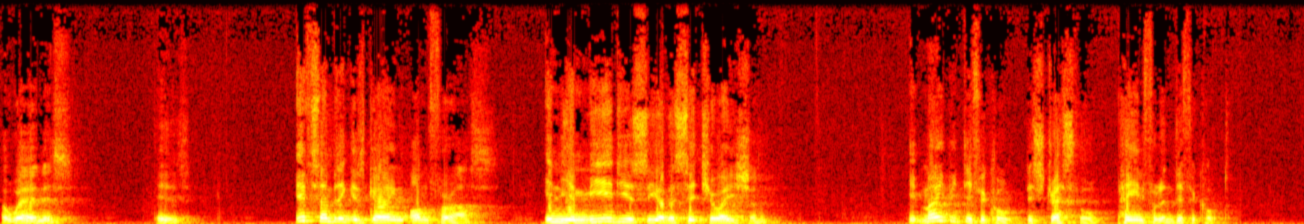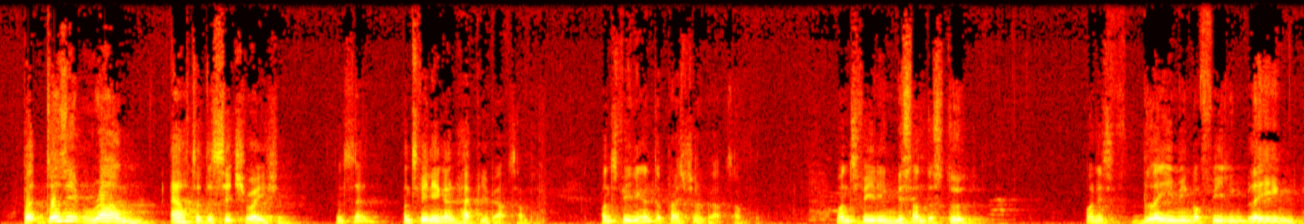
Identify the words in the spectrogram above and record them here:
awareness is if something is going on for us in the immediacy of a situation, it may be difficult, distressful, painful, and difficult. But does it run out of the situation? Understand? One's feeling unhappy about something. One's feeling under pressure about something. One's feeling misunderstood. One is blaming or feeling blamed,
